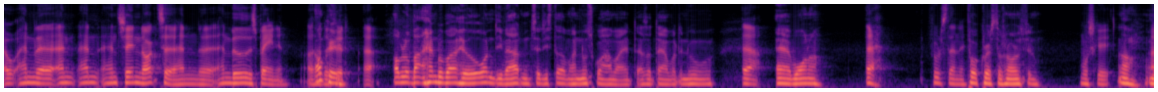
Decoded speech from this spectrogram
jo, han, øh, han, han, han tjente nok til, at han, øh, han levede i Spanien, og så okay. det fedt. Ja, og blev bare, han blev bare hævet rundt i verden til de steder, hvor han nu skulle arbejde. Altså der, hvor det nu ja, er Warner fuldstændig, på Christopher Nolans film. måske. Nå, okay.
